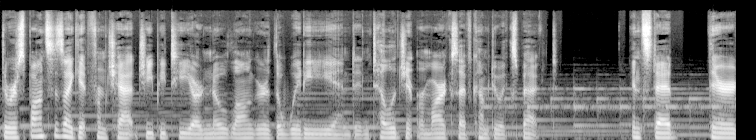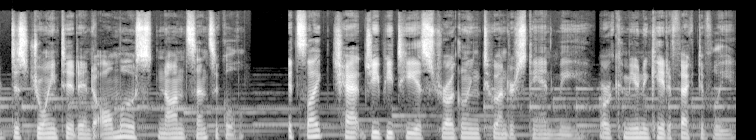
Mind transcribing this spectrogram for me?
The responses I get from ChatGPT are no longer the witty and intelligent remarks I've come to expect. Instead, they're disjointed and almost nonsensical. It's like ChatGPT is struggling to understand me or communicate effectively.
